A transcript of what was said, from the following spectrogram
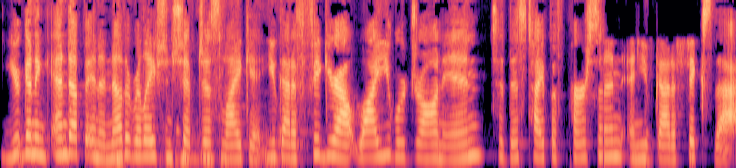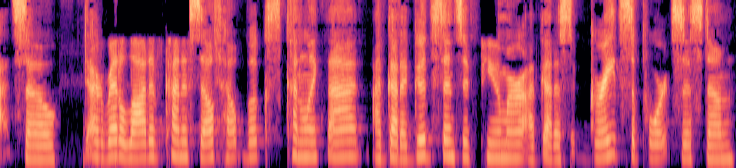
you're going to end up in another relationship just like it. You got to figure out why you were drawn in to this type of person and you've got to fix that. So I read a lot of kind of self-help books kind of like that. I've got a good sense of humor. I've got a great support system.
